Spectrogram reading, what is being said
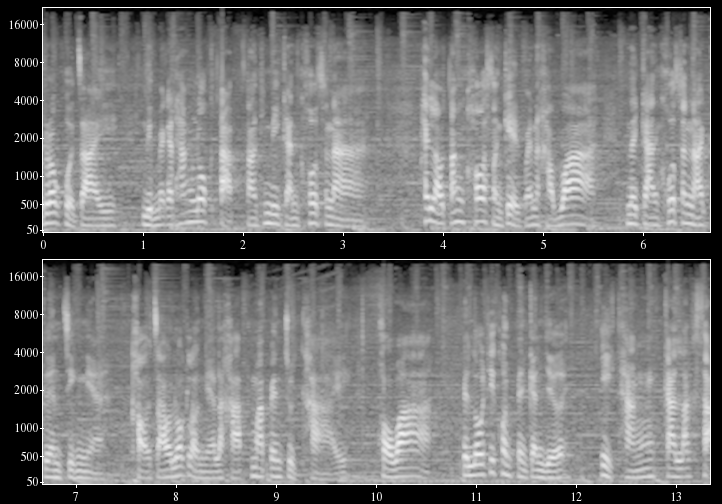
โรคหัวใจ หรือแม้กระทั่งโรคตับตามที่มีการโฆษณา ให้เราตั้งข้อสังเกตไว้นะครับว่า ในการโฆษณาเกินจริงเนี่ยเขาจะเอาโรคเหล่านี้แหละครับมาเป็นจุดขาย เพราะว่าเป็นโรคที่คนเป็นกันเยอะ อีกทั้งการรักษา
